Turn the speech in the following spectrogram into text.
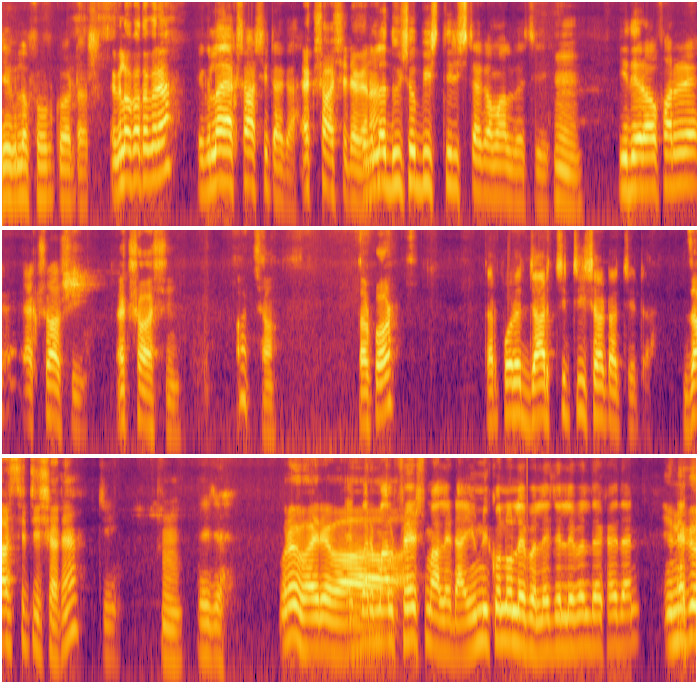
যেগুলো ফ্লোর কোয়ার্টার এগুলো কত করে? এগুলো একশো আশি টাকা। একশো আশি টাকা এগুলো দুইশো বিশ তিরিশ টাকা মাল বেচি। ঈদের অফারে একশো আশি। একশো আশি। আচ্ছা। তারপর? তারপরে জার্সি টি শার্ট আছে এটা। জার্সি টি শার্ট হ্যাঁ? জি। হুম। এই যে। ওরে ভাই রে একবার মাল ফ্রেশ মাল এটা। ইউনিকোলো লেভেল এই যে লেভেল দেখাই দেন। ইউনিকো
